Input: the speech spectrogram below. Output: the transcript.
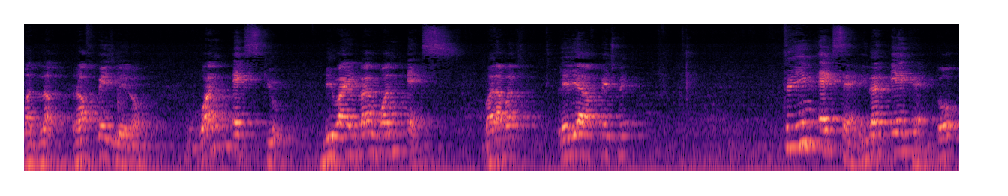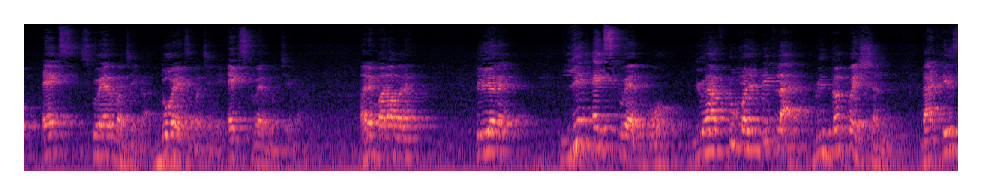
मतलब रफ पेज ले लो. One x cube divide by one x बराबर? ले लिया रफ पेज पे. तीन एक्स है, इधर एक है तो एक्स स्क्वायर बचेगा. दो एक्स बचेंगे एक्स स्क्वायर बचेगा. अरे बराबर है? क्लियर है? ये एक्स स्क्वायर को you have to multiply with the question that is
